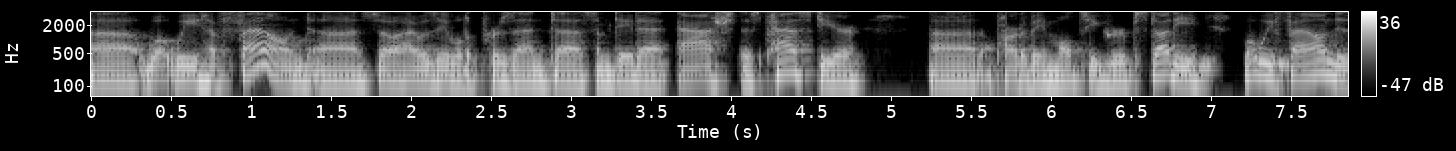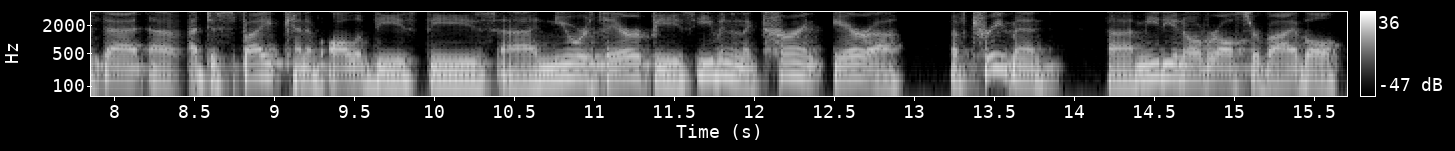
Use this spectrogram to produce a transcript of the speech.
uh, what we have found. Uh, so I was able to present uh, some data at ASH this past year. Uh, part of a multi-group study. What we found is that despite kind of all of these these newer therapies, even in the current era of treatment, median overall survival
